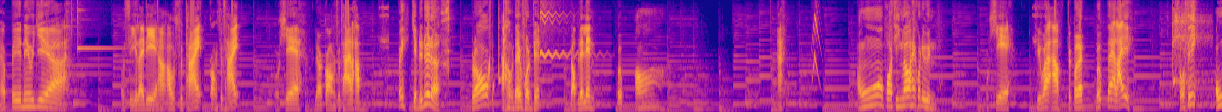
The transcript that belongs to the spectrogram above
Happy New Year เอาสีอะไรดี เอา เอาสุดท้าย กล่องสุดท้าย โอเค เหลือกล่องสุดท้ายแล้วครับ เฮ้ย เก็บได้ด้วยเหรอ bro เอาได้ผลเพชรดรอปเล่นๆปุ๊บ อ๋ออะโอ้พอทิ้งแล้วให้คนอื่น โอเค ถือว่าเอาไปเปิดปุ๊บได้อะไร โชว์สิโอ้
